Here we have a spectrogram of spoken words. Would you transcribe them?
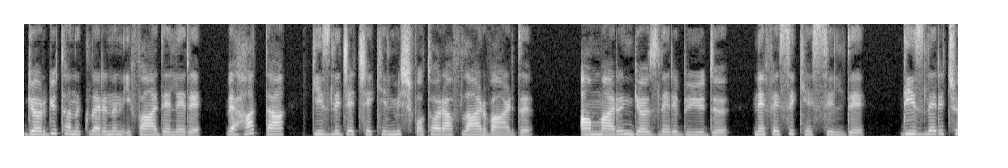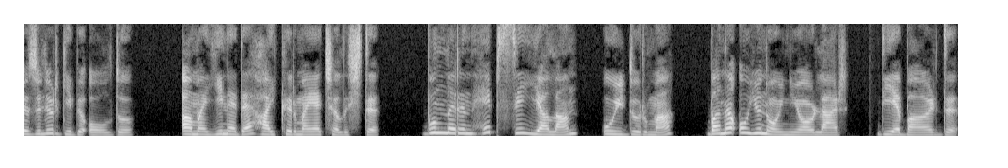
görgü tanıklarının ifadeleri ve hatta gizlice çekilmiş fotoğraflar vardı. Ammar'ın gözleri büyüdü, nefesi kesildi, dizleri çözülür gibi oldu. Ama yine de haykırmaya çalıştı. Bunların hepsi yalan, uydurma, bana oyun oynuyorlar, diye bağırdı.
